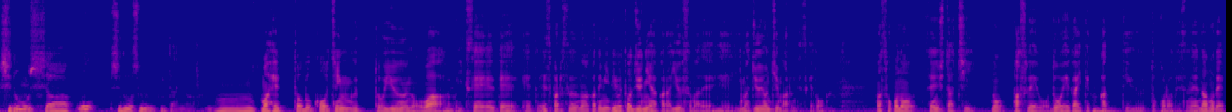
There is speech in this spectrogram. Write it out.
指導者を指導するみたいな。うーんまあ、ヘッドオブコーチングというのははい。育成で、えー、とエスパルスのアカデミーでいうとジュニアからユースまで、えー今14チームあるんですけど、まあ、そこの選手たちのパスウェイをどう描いていくかっていうところですね。なので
